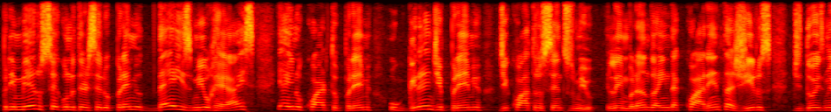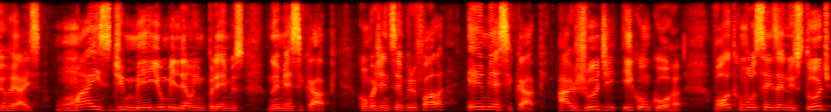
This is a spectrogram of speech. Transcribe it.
primeiro, segundo e terceiro prêmio, 10 mil reais, e aí no quarto prêmio, o grande prêmio de 400 mil, e lembrando ainda 40 giros de 2 mil reais, mais de meio milhão em prêmios no MS Cap. Como a gente sempre fala, MS Cap, ajude e concorra. Volto com vocês aí no estúdio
